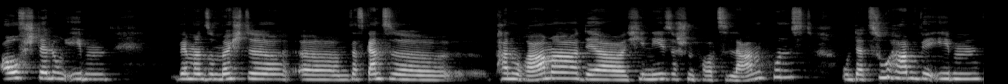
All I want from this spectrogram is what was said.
Aufstellung eben wenn man so möchte, äh, das ganze Panorama der chinesischen Porzellankunst. Und dazu haben wir eben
